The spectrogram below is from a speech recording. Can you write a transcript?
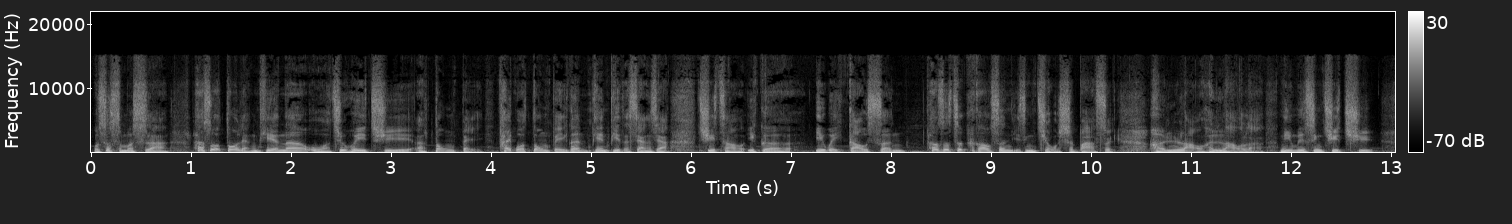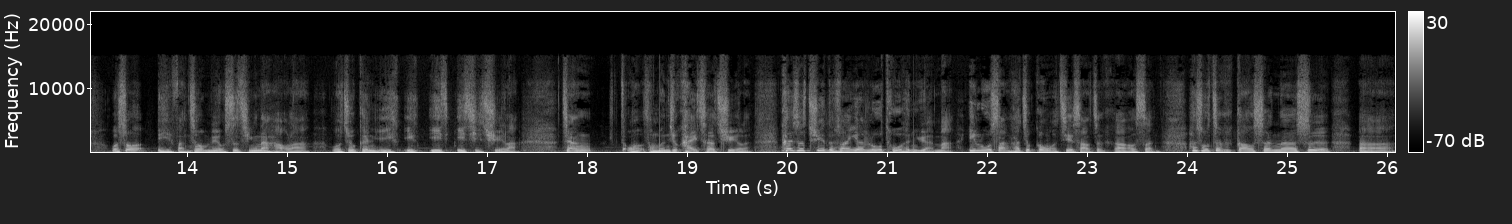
我说什么事啊？他说多两天呢，我就会去呃东北泰国东北一个很偏僻的乡下去找一个一位高僧。他说这个高僧已经九十八岁，很老很老了。你有没有兴趣去？我说诶，反正我没有事情，那好了，我就跟你一一一一起去了。这样。我我们就开车去了，开车去的时候，因为路途很远嘛，一路上他就跟我介绍这个高僧。他说这个高僧呢是呃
